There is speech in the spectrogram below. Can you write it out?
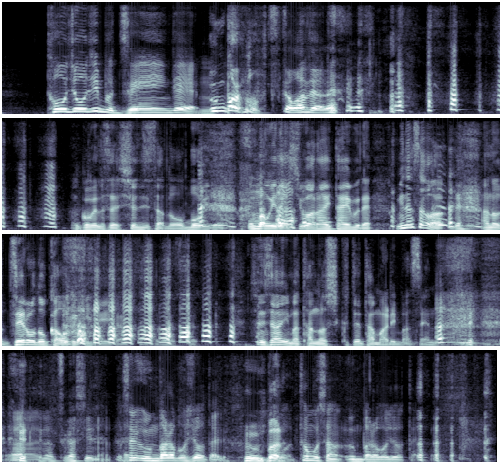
登場人物全員で「ううんんばらぼ」っつって終わるんだよね。ごめんなさい修二さんの思い出 思い出し笑いタイムで。皆さんはねあのゼロの顔で聞いていただきたいと思いますけど修二さんは今楽しくてたまりません、あ懐かしいな。それうんばらぼ状態です。うんばらトムさんうんばらぼ状態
